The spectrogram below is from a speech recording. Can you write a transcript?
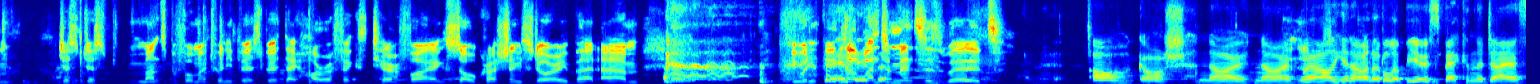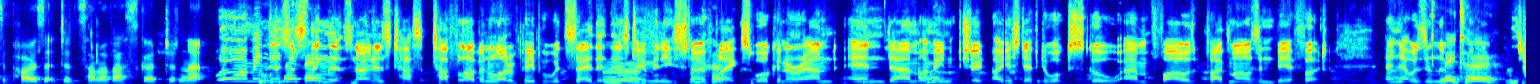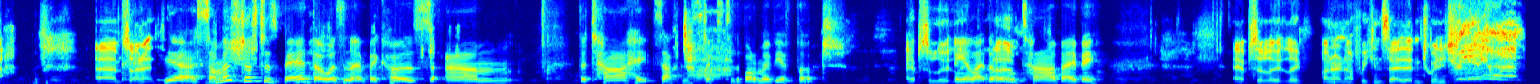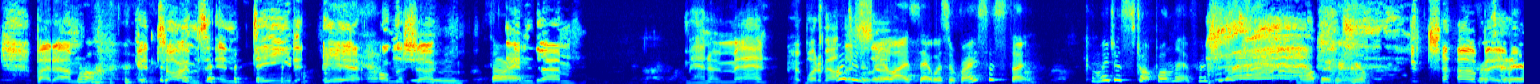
just just months before my twenty first birthday. Horrific, terrifying, soul crushing story. But um, you wouldn't be It not one to mince his words. Oh gosh, no, no. Well, you know, a little abuse back in the day. I suppose it did some of us good, didn't it? Well, I mean, there's this thing that's known as tough, tough love, and a lot of people would say that there's Mm, too many snowflakes walking around. And um, I mean, shoot, I used to have to walk to school um, five, five miles in barefoot, and that was in the Me too. winter. Um, so Yeah, summer's just as bad though, isn't it? Because um, the tar heats up and sticks to the bottom of your foot, absolutely. and you're like the little Um, tar baby. absolutely. I don't know if we can say that in 2021, but um, Oh. good times indeed here on the show. Hmm, Sorry, And um, man, oh man, what about I this? didn't um, realise that was a racist thing. Can we just stop on that for a second? Oh, baby, yeah. oh, baby.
